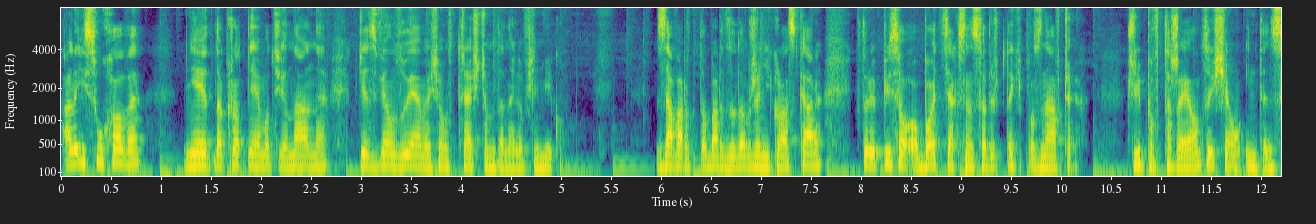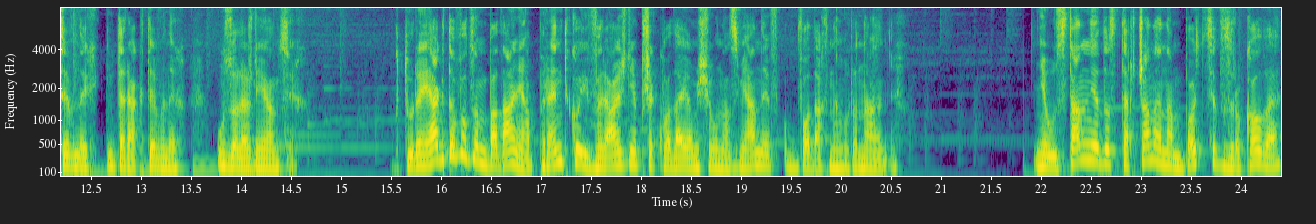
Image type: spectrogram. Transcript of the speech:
ale i słuchowe, niejednokrotnie emocjonalne, gdzie związujemy się z treścią danego filmiku. Zawarł to bardzo dobrze Nicolas Carr, który pisał o bodźcach sensorycznych i poznawczych, czyli powtarzających się, intensywnych, interaktywnych, uzależniających, które jak dowodzą badania prędko i wyraźnie przekładają się na zmiany w obwodach neuronalnych. Nieustannie dostarczane nam bodźce wzrokowe,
